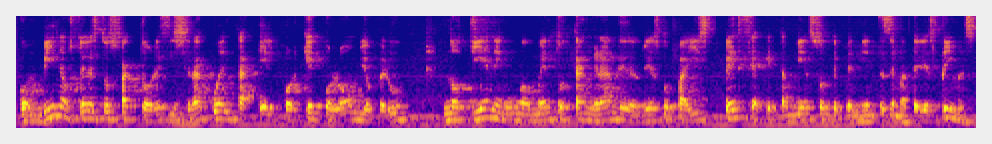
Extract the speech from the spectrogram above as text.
combina usted estos factores y se da cuenta el por qué Colombia o Perú no tienen un aumento tan grande del riesgo país, pese a que también son dependientes de materias primas.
